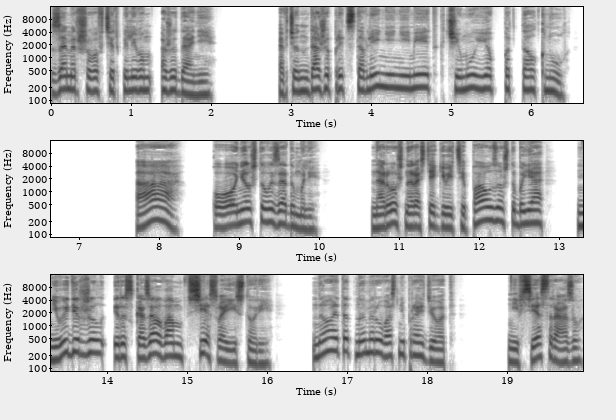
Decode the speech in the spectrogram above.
замершего в терпеливом ожидании. А ведь он даже представления не имеет, к чему ее подтолкнул. «А, понял, что вы задумали. Нарочно растягиваете паузу, чтобы я не выдержал и рассказал вам все свои истории. Но этот номер у вас не пройдет. Не все сразу.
